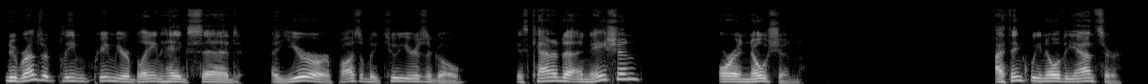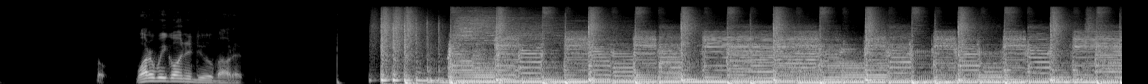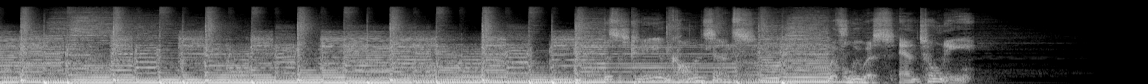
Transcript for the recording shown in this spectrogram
New Brunswick Premier Blaine Higgs said a year or possibly two years ago Is Canada a nation or a notion? I think we know the answer. What are we going to do about it? This is Canadian Common Sense with Lewis and Tony.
